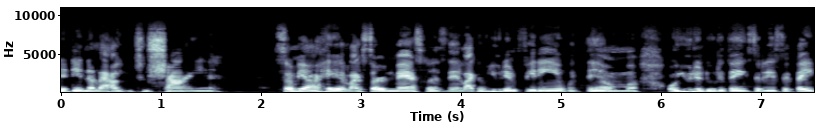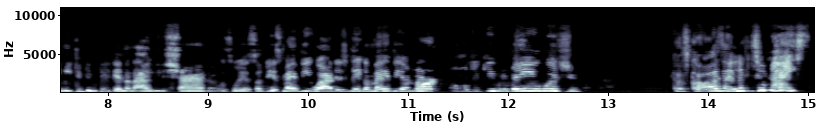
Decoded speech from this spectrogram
that didn't allow you to shine some of y'all had like certain masculines that like if you didn't fit in with them or you didn't do the things that is that they need to do, they didn't allow you to shine those well. So this may be why this nigga may be a narc. I'm gonna just keep it a with you. Cause cars ain't looking too nice.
